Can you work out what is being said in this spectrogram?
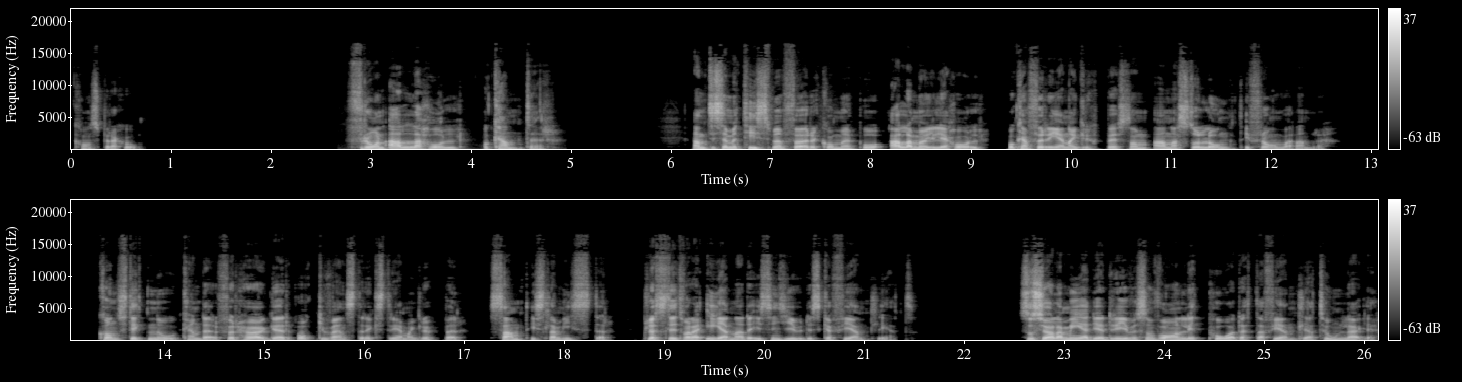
konspiration. Från alla håll och kanter. Antisemitismen förekommer på alla möjliga håll och kan förena grupper som annars står långt ifrån varandra. Konstigt nog kan därför höger och vänsterextrema grupper samt islamister plötsligt vara enade i sin judiska fientlighet. Sociala medier driver som vanligt på detta fientliga tonläge,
